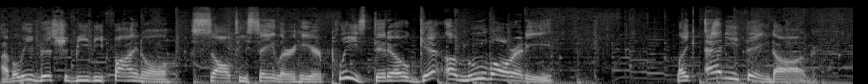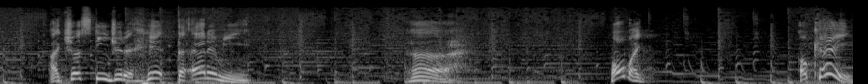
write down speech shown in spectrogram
I believe this should be the final Salty Sailor here. Please, Ditto, get a move already. Like anything, dog. I just need you to hit the enemy. Uh. Oh my... Okay.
